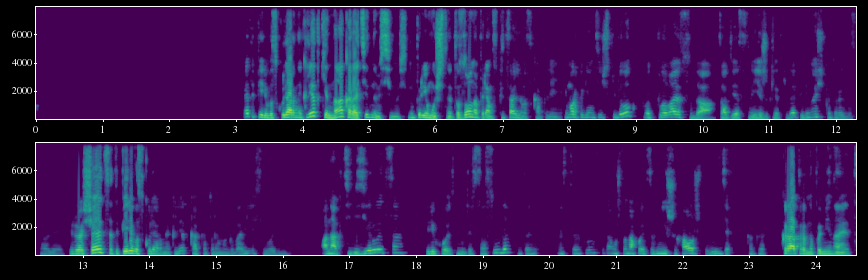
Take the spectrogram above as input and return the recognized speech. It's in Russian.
Это переваскулярные клетки на каротидном синусе. Ну, преимущественно. Это зона прям специального скопления. И морфогенетический белок подплывает сюда. Соответственно, есть же клетки, да, переносчик, которые доставляют. Превращается, это переваскулярная клетка, о которой мы говорили сегодня. Она активизируется, переходит внутрь сосуда. Это остеокласт, потому что находится в нише хаоса. Видите, как кратер напоминает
